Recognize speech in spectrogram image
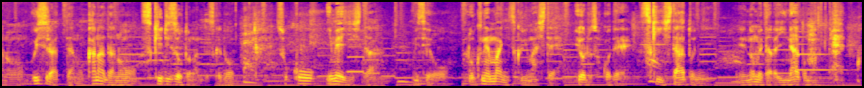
あのウィスラーってあのカナダのスキーリゾートなんですけどえそこをイメージした店を6年前に作りまして夜そこでスキーした後にえー飲めたらいいなと思って。あ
